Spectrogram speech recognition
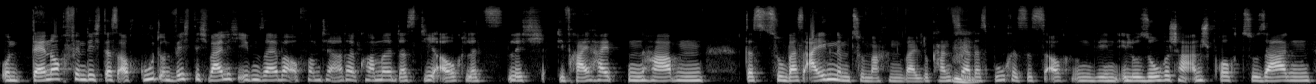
Und dennoch finde ich das auch gut und wichtig, weil ich eben selber auch vom Theater komme, dass die auch letztlich die Freiheiten haben, das zu was eigenem zu machen, weil du kannst mhm. ja das Buch, es ist auch irgendwie ein illusorischer Anspruch zu sagen,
